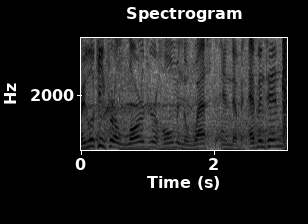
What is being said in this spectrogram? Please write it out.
Are you looking for a larger home in the west end of Edmonton?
